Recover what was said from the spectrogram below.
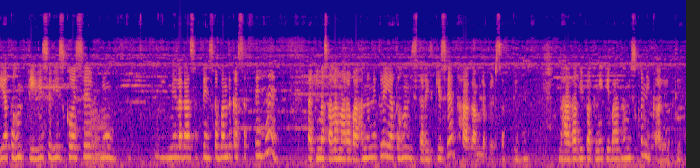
या तो हम तीली से भी इसको ऐसे मुँह में लगा सकते हैं, इसका बंद कर सकते हैं, ताकि मसाला हमारा बाहर ना निकले, या तो हम इस तरीके से धागा में लपेट सकते हैं। धागा भी पकने के बाद हम इसको निकाल लेते हैं।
